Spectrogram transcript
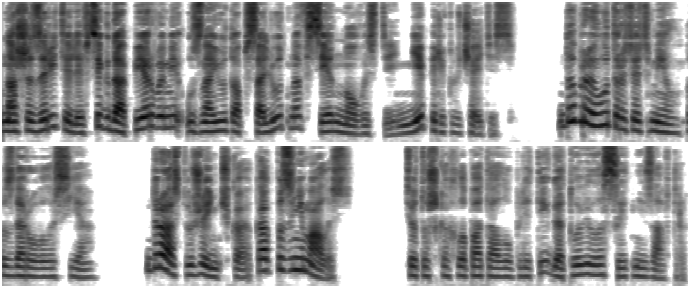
Наши зрители всегда первыми узнают абсолютно все новости. Не переключайтесь. «Доброе утро, тетя Мил», — поздоровалась я. «Здравствуй, Женечка. Как позанималась?» Тетушка хлопотала у плиты, готовила сытный завтрак.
